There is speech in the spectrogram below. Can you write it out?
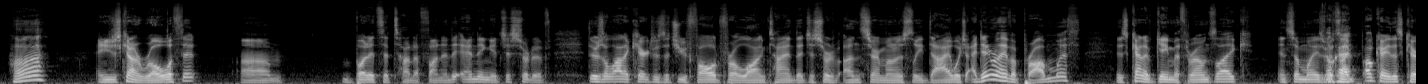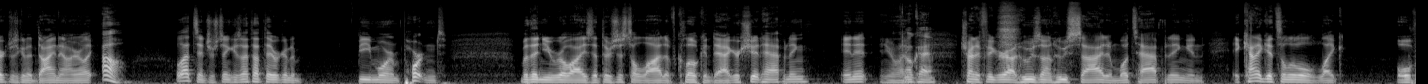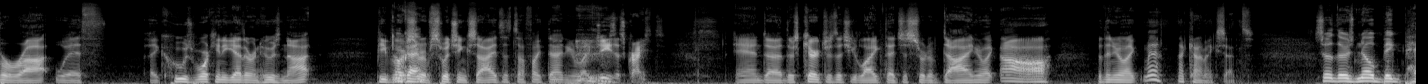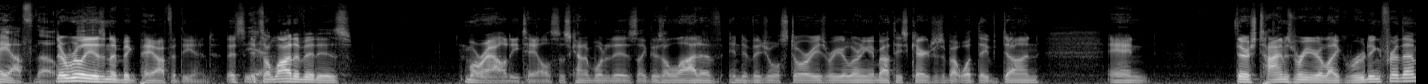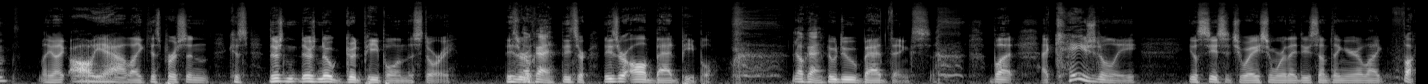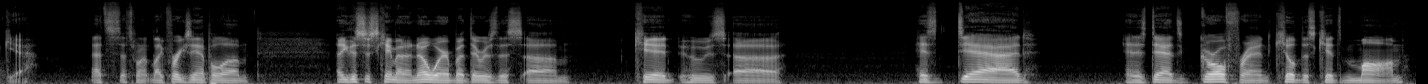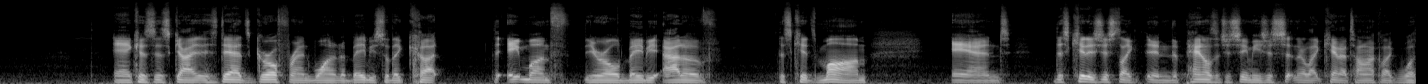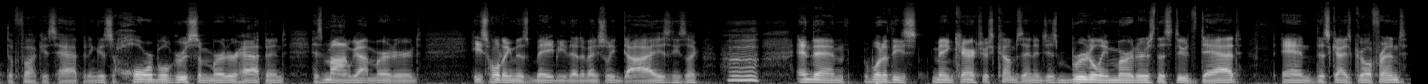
huh? And you just kind of roll with it. Um, but it's a ton of fun. And the ending, it just sort of there's a lot of characters that you followed for a long time that just sort of unceremoniously die, which I didn't really have a problem with. It's kind of Game of Thrones like in some ways. Where Okay. It's like, okay, this character's going to die now. And you're like, oh, well, that's interesting because I thought they were going to be more important. But then you realize that there's just a lot of cloak and dagger shit happening in it, and you're like, Okay. trying to figure out who's on whose side and what's happening, and it kind of gets a little like overwrought with like who's working together and who's not. People are sort of switching sides and stuff like that, and you're like, Jesus Christ. And uh, there's characters that you like that just sort of die, and you're like, ah. But then you're like, meh, that kind of makes sense. So there's no big payoff though. There really isn't a big payoff at the end. It's, it's a lot of it is morality tales is kind of what it is. Like there's a lot of individual stories where you're learning about these characters about what they've done, and there's times where you're like rooting for them. Like, like oh yeah, like this person because there's there's no good people in this story. These are Okay. these are these are all bad people okay. who do bad things. but occasionally you'll see a situation where they do something and you're like, fuck yeah. That's that's what like for example, um like this just came out of nowhere, but there was this um kid who's uh his dad and his dad's girlfriend killed this kid's mom. And because this guy, his dad's girlfriend wanted a baby, so they cut the eight month year old baby out of this kid's mom and this kid is just like in the panels that you see him he's just sitting there like catatonic like what the fuck is happening this horrible gruesome murder happened his mom got murdered he's holding this baby that eventually dies and he's like huh. and then one of these main characters comes in and just brutally murders this dude's dad and this guy's girlfriend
